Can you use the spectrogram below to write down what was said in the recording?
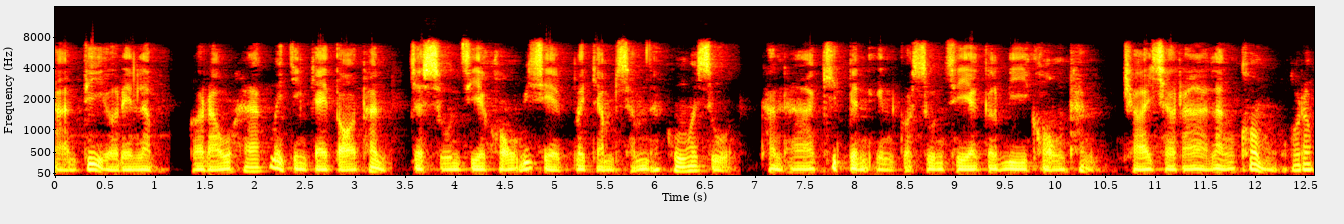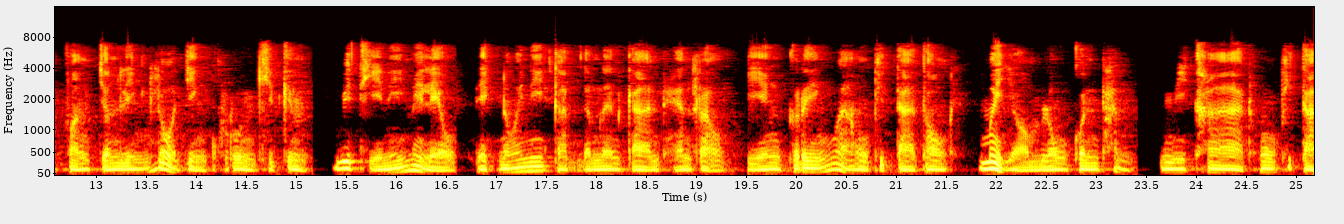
ถานที่เร้นลับเราหากไม่จริงใจต่อท่าน จะสูญเสียของวิเศษประจำสำนักหัวสูท่านหาคิดเป็นอื่นก็สูญเสียกระบี่ของท่านชายชราหลังค่อมรับฟังจนลิงโลดยิงครุนคิดขึ้น วิธีนี้ไม่เร็ว เด็กน้อยนี้กลับดำเนินการแทนเราเพียงเกรงว่าองพิตาทองไม่ยอมลงกลท่าน มีคาดองพิตา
